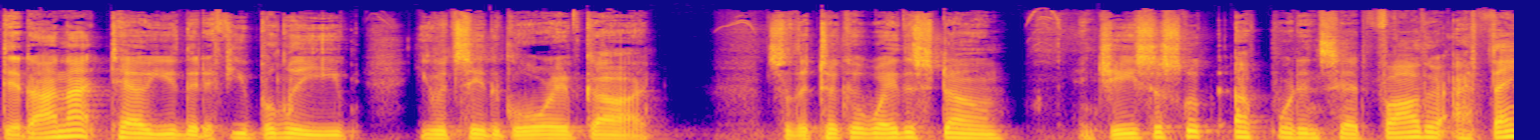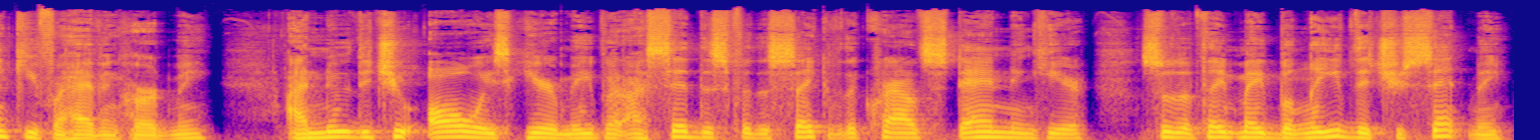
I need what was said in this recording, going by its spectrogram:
Did I not tell you that if you believed, you would see the glory of God? So they took away the stone. And Jesus looked upward and said, Father, I thank you for having heard me. I knew that you always hear me, but I said this for the sake of the crowd standing here, so that they may believe that you sent me.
